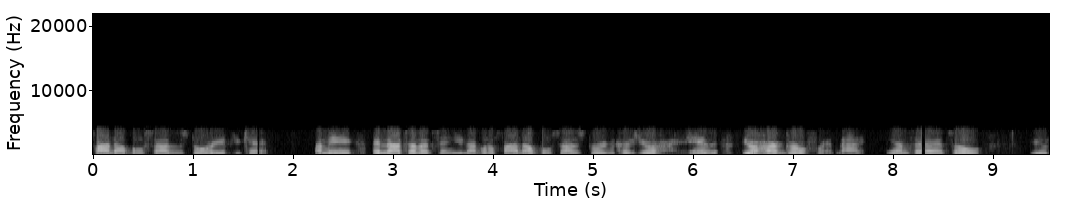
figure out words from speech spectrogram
Find out both sides of the story if you can. I mean, and nine times out of ten, you're not going to find out both sides of the story because you're his, you're her girlfriend, not you know what I'm saying. So you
